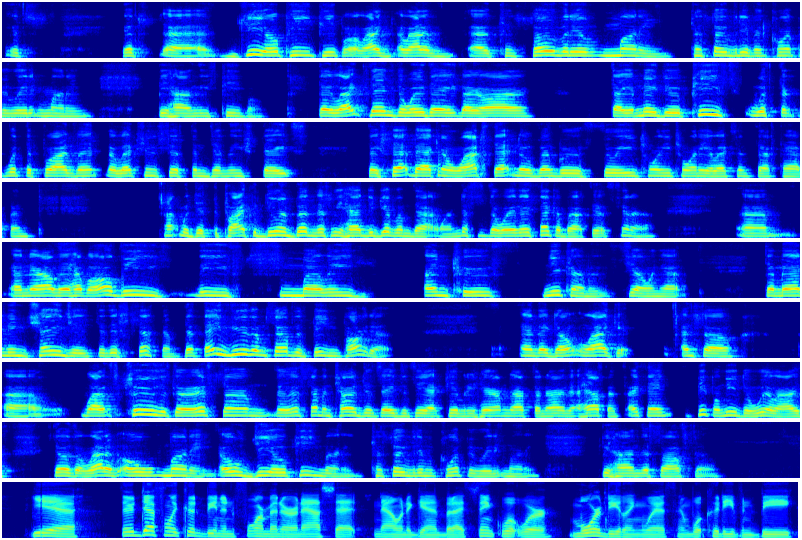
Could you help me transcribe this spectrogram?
It's it's uh, GOP people, a lot, of, a lot of uh, conservative money, conservative incorporated money behind these people. They like things the way they, they are they made their peace with the with the fraudulent election systems in these states. They sat back and watched that November 3, 2020 election theft happen. That was just the price of doing business. We had to give them that one. This is the way they think about this, you know. Um, and now they have all these these smelly, uncouth newcomers showing up, demanding changes to this system that they view themselves as being part of and they don't like it. And so, uh, while it's true that there is some there is some intelligence agency activity here, I'm not denying that happens. I think people need to realize there's a lot of old money, old GOP money, conservative incorporated money behind this also. Yeah, there definitely could be an informant or an asset now and again, but I think what we're more dealing with and what could even be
